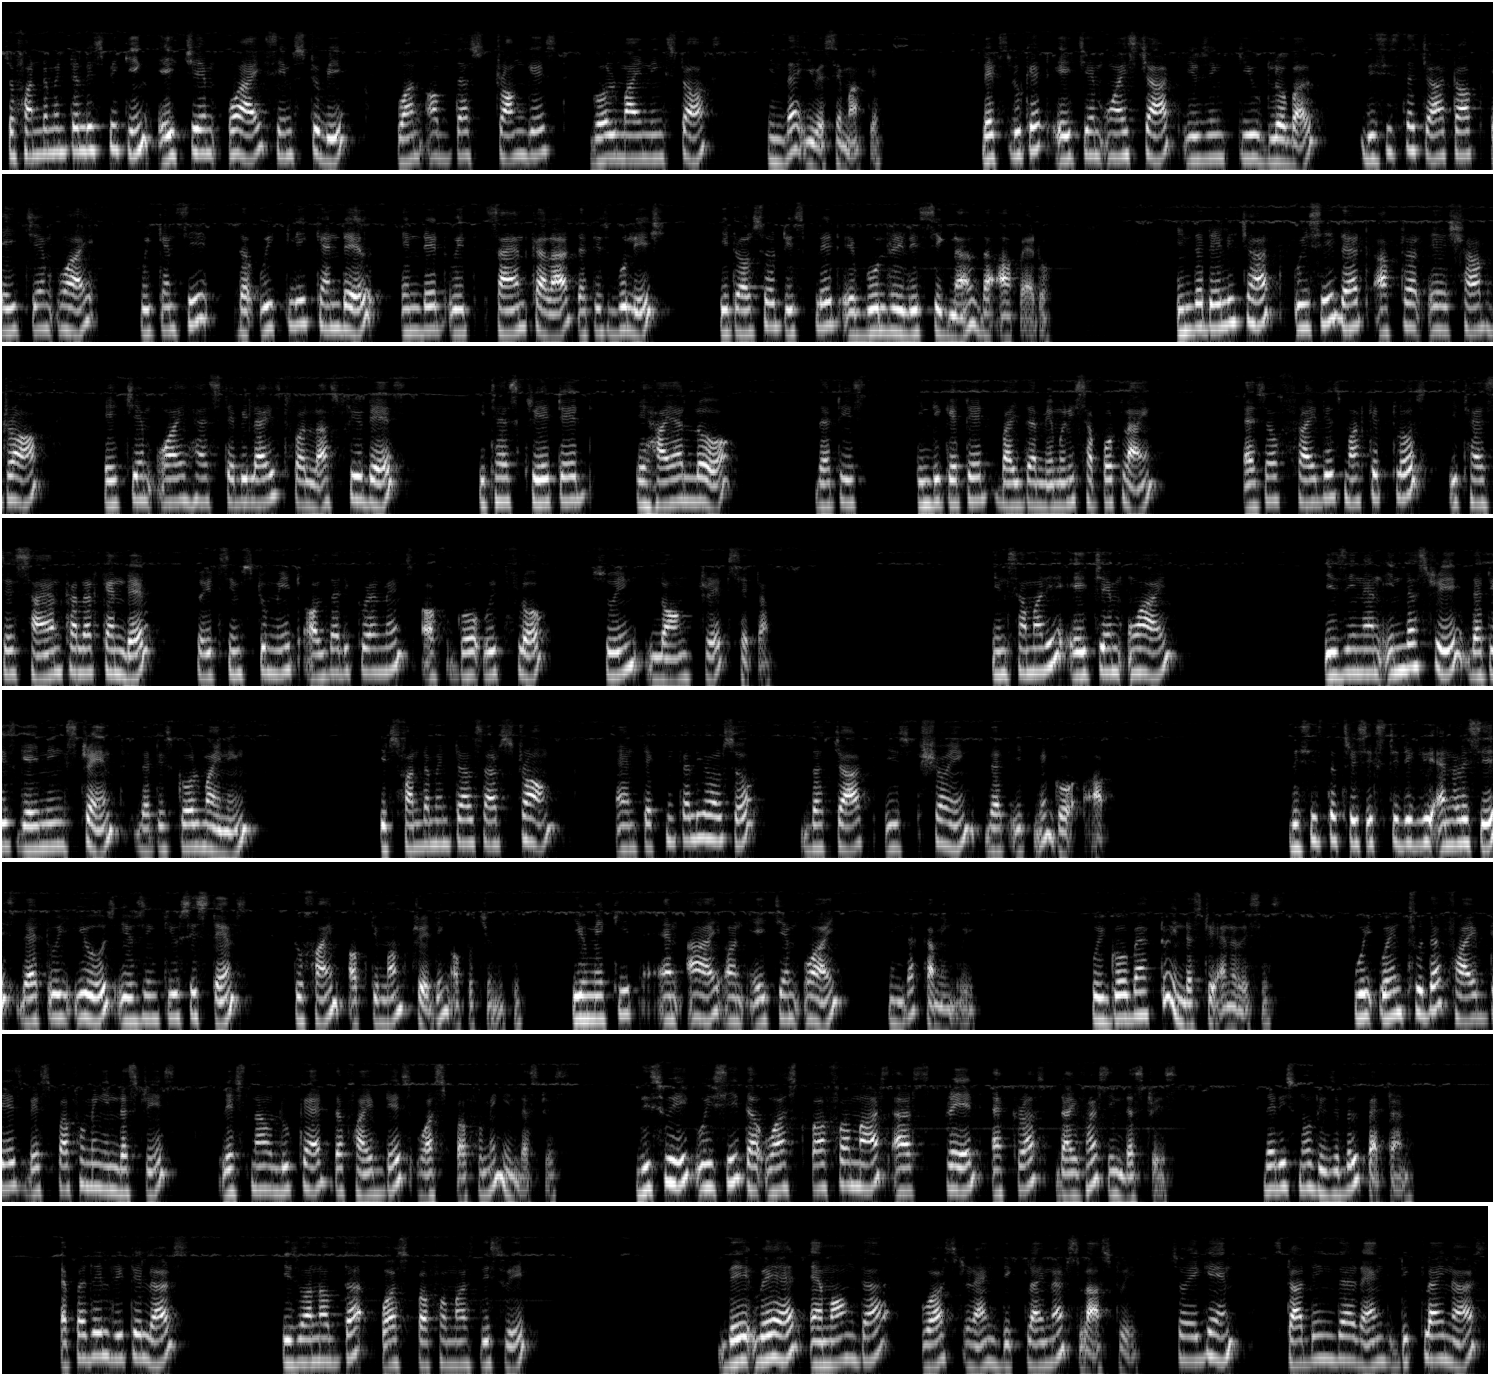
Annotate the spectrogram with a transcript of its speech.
So fundamentally speaking, HMY seems to be one of the strongest gold mining stocks in the USA market. Let's look at HMY's chart using Q Global. This is the chart of HMY. We can see the weekly candle ended with cyan color that is bullish. It also displayed a bull release signal, the up arrow. In the daily chart, we see that after a sharp drop, HMY has stabilized for last few days. It has created a higher low that is indicated by the memory support line. As of Friday's market close, it has a cyan color candle, so it seems to meet all the requirements of go with flow swing long trade setup. In summary, HMY is in an industry that is gaining strength, that is gold mining. Its fundamentals are strong and technically also the chart is showing that it may go up. This is the 360 degree analysis that we use using Q systems to find optimum trading opportunity. You may keep an eye on HMY in the coming week. We go back to industry analysis. We went through the five days best performing industries. Let's now look at the five days worst performing industries. This week, we see the worst performers are spread across diverse industries. There is no visible pattern. Apparel retailers is one of the worst performers this week. They were among the worst rank decliners last week. So again, studying the rank decliners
